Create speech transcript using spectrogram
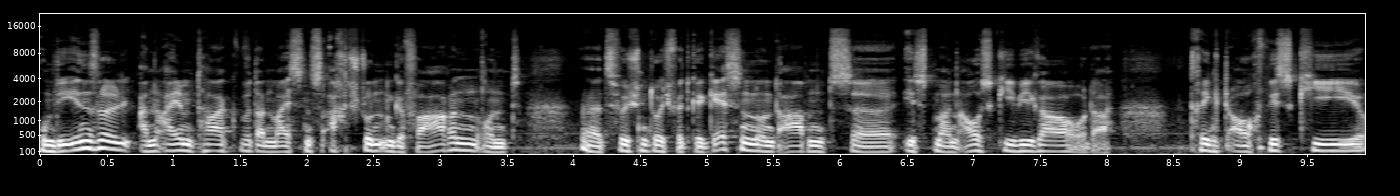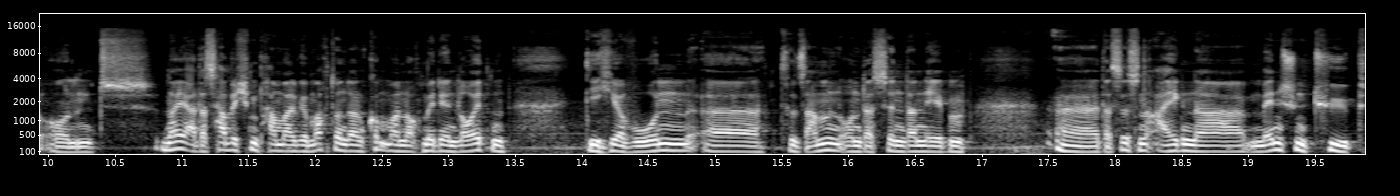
um die Insel. An einem Tag wird dann meistens acht Stunden gefahren und äh, zwischendurch wird gegessen und abends äh, isst man ausgiebiger oder trinkt auch Whisky und naja, das habe ich ein paar Mal gemacht und dann kommt man noch mit den Leuten, die hier wohnen, äh, zusammen und das sind dann eben, äh, das ist ein eigener Menschentyp,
